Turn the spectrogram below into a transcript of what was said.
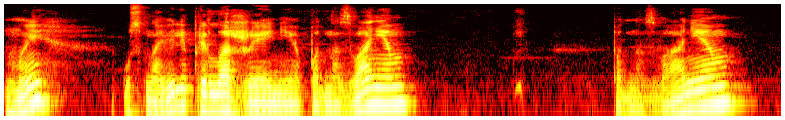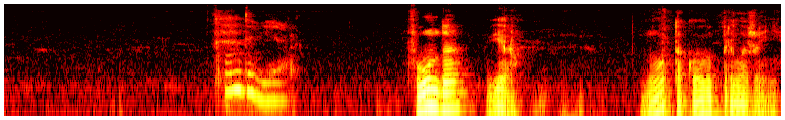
Мы установили приложение под названием... Под названием... Фонда Вер. Фунда Вер. Вот такое вот приложение.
